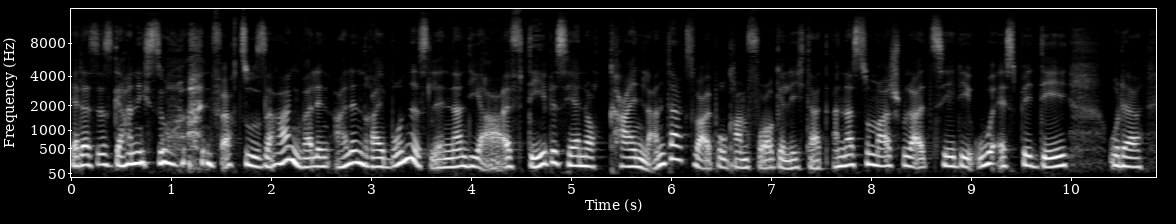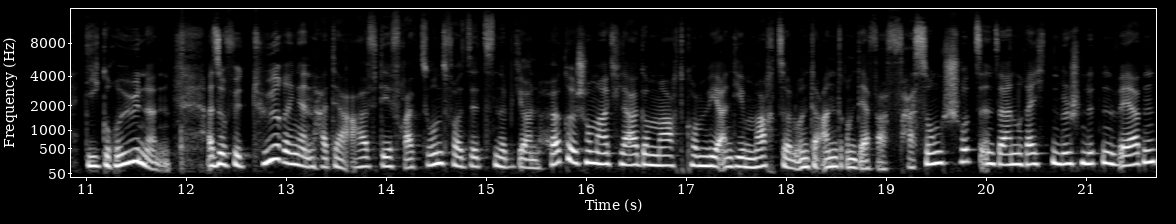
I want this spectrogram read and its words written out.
Ja, das ist gar nicht so einfach zu sagen, weil in allen drei Bundesländern die AfD bisher noch kein Landtagswahlprogramm vorgelegt hat. Anders zum Beispiel als CDU, SPD oder die Grünen. Also für Thüringen hat der AfD-Fraktionsvorsitzende Björn Höcke schon mal klar gemacht, kommen wir an die Macht, soll unter anderem der Verfassungsschutz in seinen Rechten beschnitten werden.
